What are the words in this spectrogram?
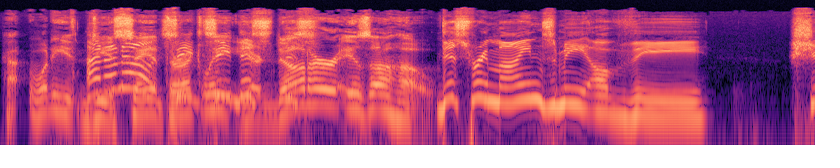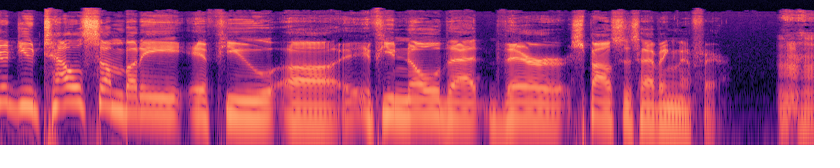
How, what do you do? You say it directly. see, this- Your daughter is a hoe. This reminds me of the should you tell somebody if you uh, if you know that their spouse is having an affair? Mm-hmm.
